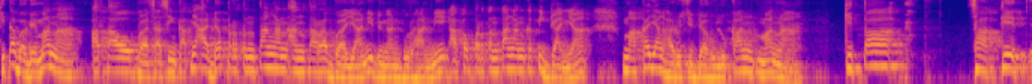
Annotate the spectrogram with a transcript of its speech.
kita bagaimana atau bahasa singkatnya ada pertentangan antara Bayani dengan Burhani atau pertentangan ketiganya, maka yang harus didahulukan mana? Kita sakit,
